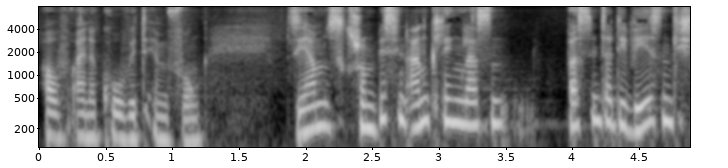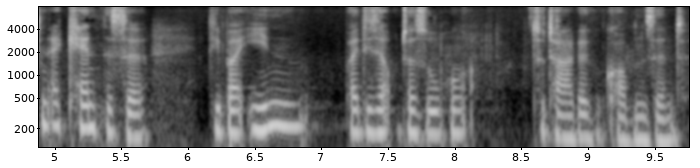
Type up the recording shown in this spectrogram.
auf eine Covid-Impfung. Sie haben es schon ein bisschen anklingen lassen. Was sind da die wesentlichen Erkenntnisse, die bei Ihnen bei dieser Untersuchung zutage gekommen sind?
